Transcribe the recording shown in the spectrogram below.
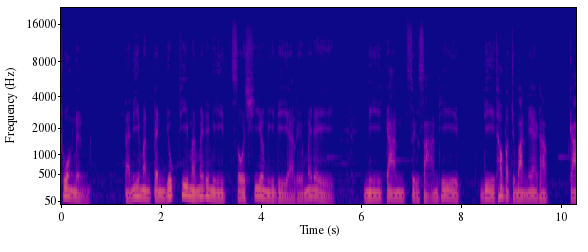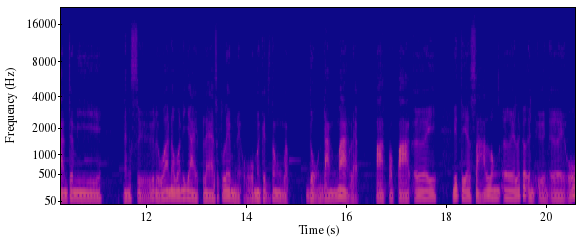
ช่วงหนึ่ง แต่นี่มันเป็นยุคที่มันไม่ได้มีโซเชียลมีเดียหรือไม่ได้มีการสื่อสารที่ดีเท่าปัจจุบันเนี่ยครับ การจะมีหนังสือหรือว่านวนิยายแปลสักเล่มเนี่ยโอ้มันก็จะต้องแบบโด่งดังมากแหละ ปากต่อปากเอ่ยนิตยสารลงเอ่ยแล้วก็อื่นๆ เอ่ยโอ้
